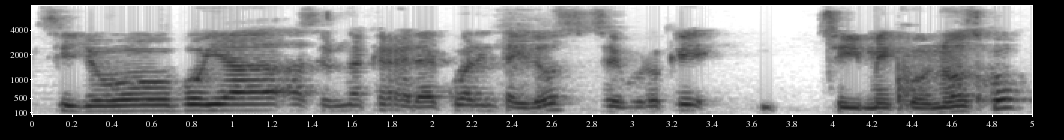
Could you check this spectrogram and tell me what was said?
si yo voy a hacer una carrera de 42, seguro que si me conozco,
